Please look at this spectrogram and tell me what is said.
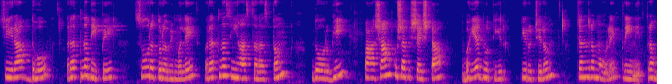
क्षीराब्धो रत्नदीपे सुरतुरविमले रत्नसिंहासनस्थं दोर्भी पाशाङ्कुशविशेष्टा भयधृतीर तिरुचिरं चंद्रमौले त्रिनेत्रम.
